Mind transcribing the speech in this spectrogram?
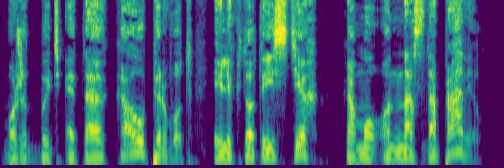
может быть, это Каупервуд или кто-то из тех, кому он нас направил?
